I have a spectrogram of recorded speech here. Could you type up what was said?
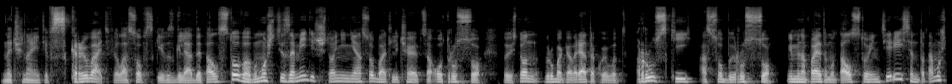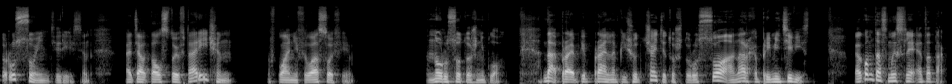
начинаете вскрывать философские взгляды Толстого, вы можете заметить, что они не особо отличаются от Руссо. То есть он, грубо говоря, такой вот русский особый Руссо. Именно поэтому Толстой интересен, потому что Руссо интересен. Хотя Толстой вторичен в плане философии. Но Руссо тоже неплохо. Да, правильно пишут в чате то, что Руссо анархопримитивист. В каком-то смысле это так.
